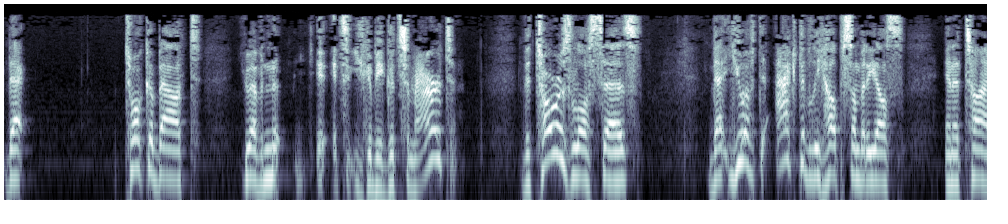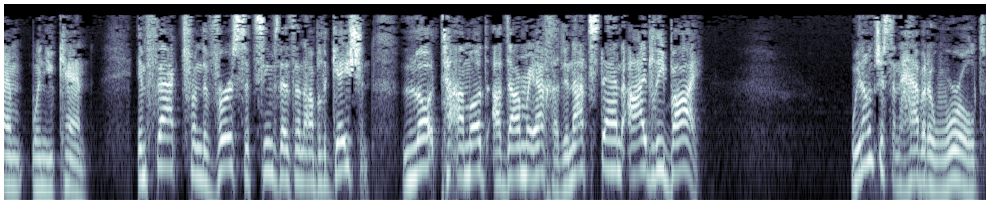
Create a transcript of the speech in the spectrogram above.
that talk about you have no, you could be a good Samaritan. The Torah's law says that you have to actively help somebody else in a time when you can. In fact, from the verse, it seems there's an obligation. Lo ta'amod adam re'echa. Do not stand idly by. We don't just inhabit a world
